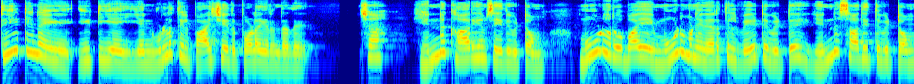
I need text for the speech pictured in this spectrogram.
தீட்டினை ஈட்டியை என் உள்ளத்தில் பாய்ச்சியது போல இருந்தது. சா என்ன காரியம் செய்துவிட்டோம்? மூணு ரூபாயை மூணு மணி நேரத்தில் வேட்டு விட்டு என்ன சாதித்து விட்டோம்?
